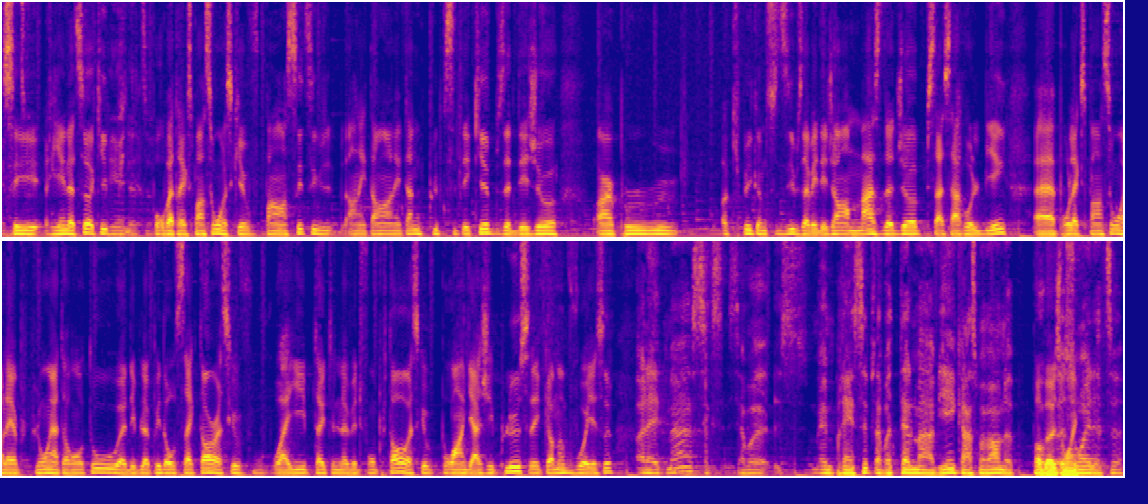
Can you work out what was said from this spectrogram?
c'est rien de ça? OK. Rien Puis de ça. pour votre expansion, est-ce que vous pensez, tu sais, en étant, en étant une plus petite équipe, vous êtes déjà un peu occupé, comme tu dis, vous avez déjà en masse de jobs, puis ça, ça roule bien. Euh, pour l'expansion, aller un peu plus loin à Toronto, euh, développer d'autres secteurs, est-ce que vous voyez peut-être une levée de fonds plus tard? Est-ce que pour engager plus? Et comment vous voyez ça? Honnêtement, c'est que ça va, même principe, ça va tellement bien qu'en ce moment, on n'a pas, besoin. besoin. de ça.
